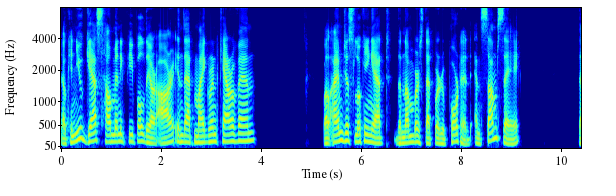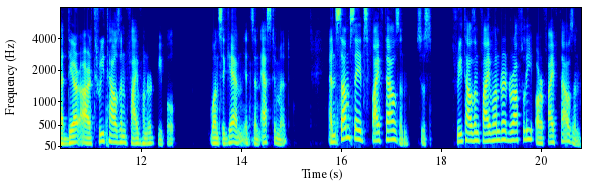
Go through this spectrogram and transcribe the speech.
Now, can you guess how many people there are in that migrant caravan? Well, I'm just looking at the numbers that were reported, and some say that there are 3,500 people. Once again, it's an estimate. And some say it's 5,000. So 3,500 roughly or 5,000.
